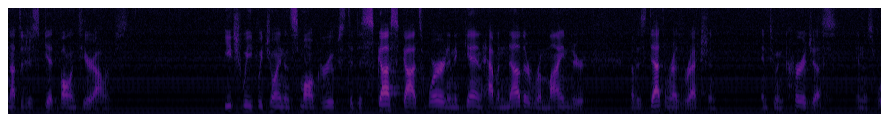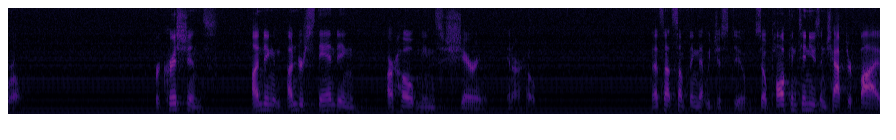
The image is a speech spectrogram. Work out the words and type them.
not to just get volunteer hours. Each week we join in small groups to discuss God's word and again have another reminder of his death and resurrection and to encourage us in this world. For Christians, understanding our hope means sharing in our hope. That's not something that we just do. So Paul continues in chapter 5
